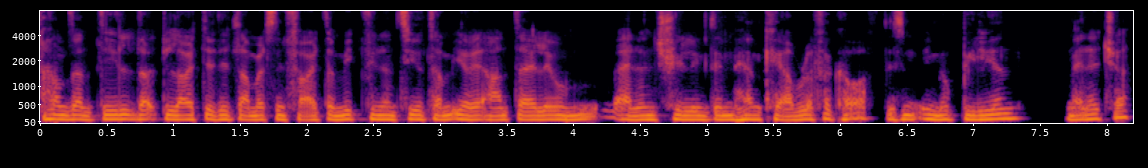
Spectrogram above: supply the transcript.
haben dann die Leute, die damals den Falter mitfinanziert haben, ihre Anteile um einen Schilling dem Herrn Kerbler verkauft, diesem Immobilienmanager.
